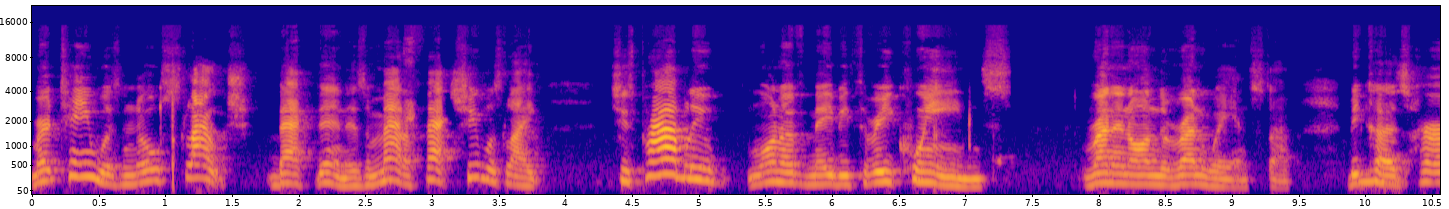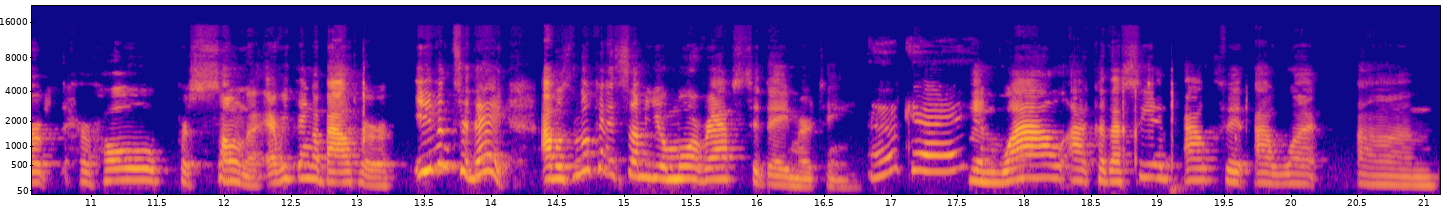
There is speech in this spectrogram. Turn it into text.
Mertine was no slouch back then. As a matter of fact, she was like, she's probably one of maybe three queens running on the runway and stuff because her her whole persona everything about her even today i was looking at some of your more raps today mertine Okay. and while i because i see an outfit i want um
